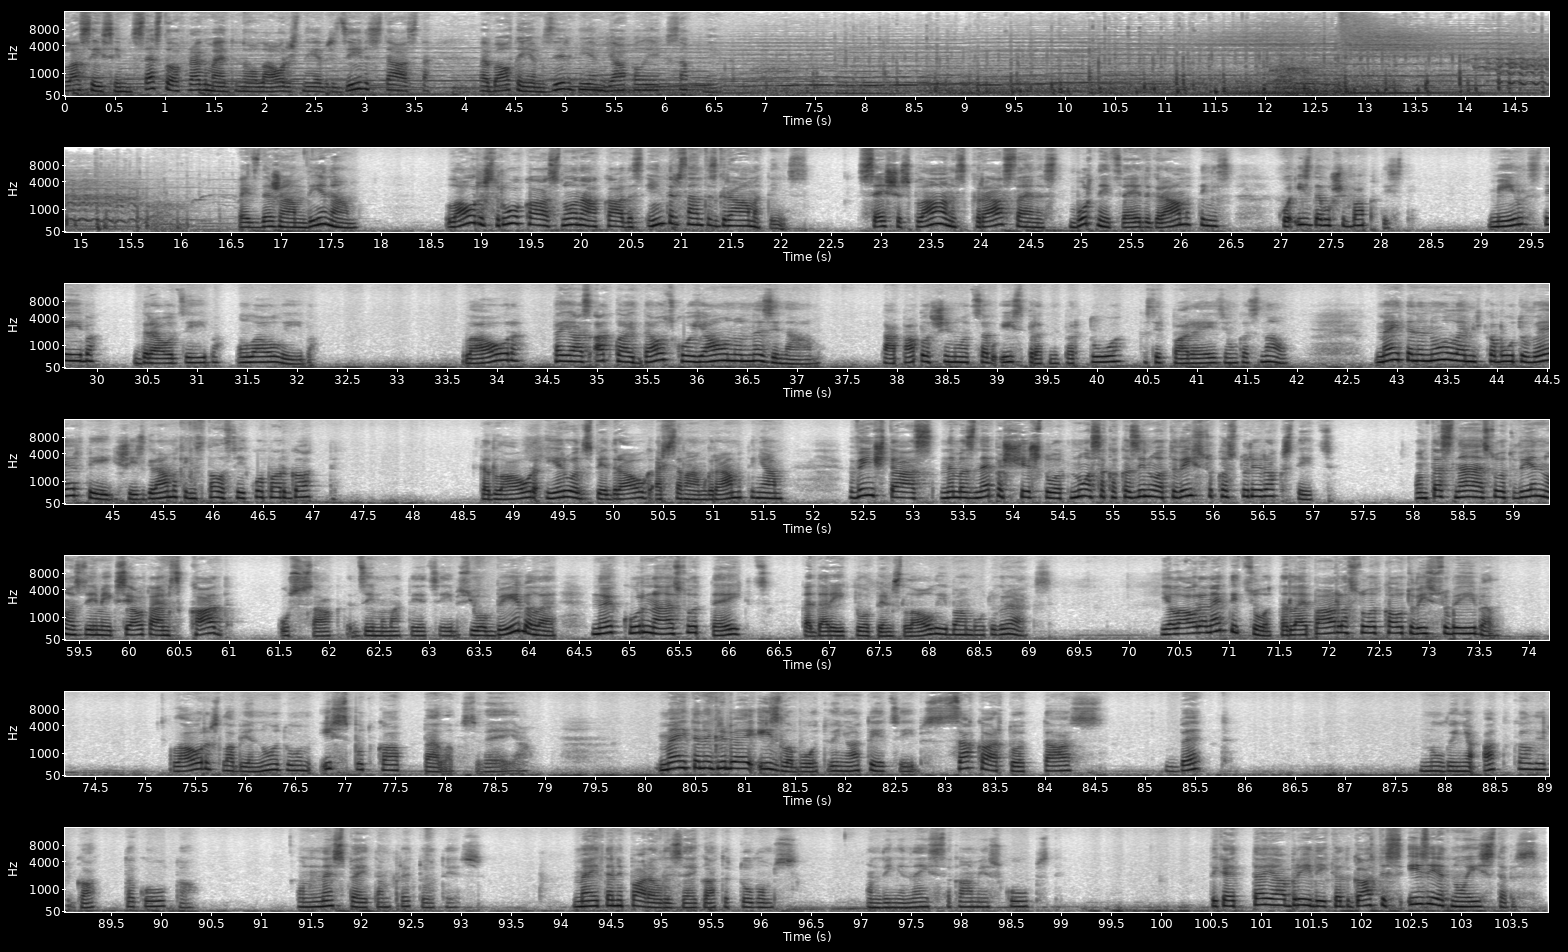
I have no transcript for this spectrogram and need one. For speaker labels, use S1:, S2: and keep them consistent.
S1: Lasīsim sesto fragment no Lauras Niedras dzīves stāsta, vai baltajiem zirgiem jāpaliek sapnī. Pēc dažām dienām Lauras rokās nonāk kādas interesantas grāmatiņas. Sešas plānas, krāsainas, burtnīcas veida grāmatiņas, ko izdevuši baptisti mīlestība, draudzība un laulība. Laura tajās atklāja daudz ko jaunu un nezināmu, tā paplašinot savu izpratni par to, kas ir pareizi un kas nav. Meitene nolemj, ka būtu vērtīgi šīs grāmatiņas palasīt kopā ar Gati. Kad Laura ierodas pie drauga ar savām grāmatiņām, viņš tās nemaz nepašķirstot nosaka, ka zinot visu, kas tur ir rakstīts. Un tas nesot viennozīmīgs jautājums, kad uzsākt dzimuma attiecības, jo Bībelē nekur nesot teikts, ka darīt to pirms laulībām būtu grēks. Ja Laura neticot, tad lai pārlasot kaut visu Bībeli. Lauras labie nodomi izput kā pelavas vējā. Meitene gribēja izlabot viņu attiecības, sakārtot tās, bet nu viņa atkal ir gata gultā un nespēja tam pretoties. Meiteni paralizē gata tuvums, un viņa neizsakāmies kūpsti. Tikai tajā brīdī, kad gatis iziet no istabas,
